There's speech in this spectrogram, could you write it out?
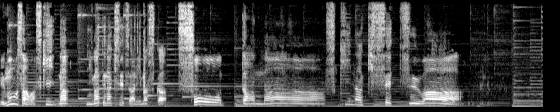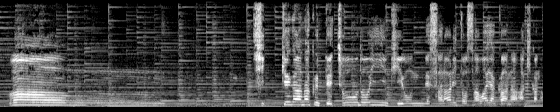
エモーさんは好きな苦手な季節ありますかそうだな好きな季節は、うーん、湿気がなくてちょうどいい気温でさらりと爽やかな秋かな。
